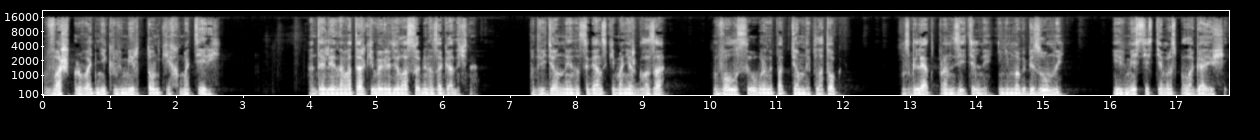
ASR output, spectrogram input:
Ваш проводник в мир тонких материй. Аделия на аватарке выглядела особенно загадочно подведенные на цыганский манер глаза, волосы убраны под темный платок, взгляд пронзительный и немного безумный, и вместе с тем располагающий.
